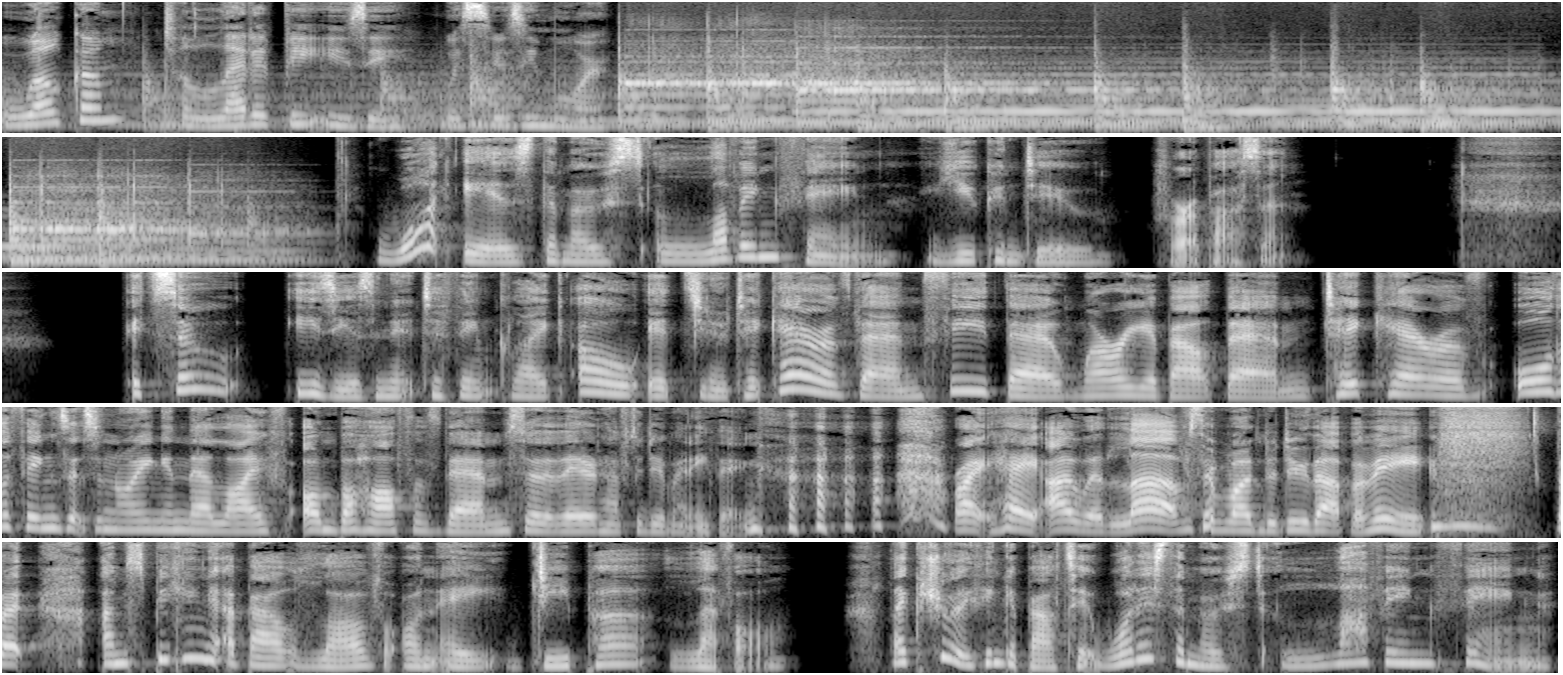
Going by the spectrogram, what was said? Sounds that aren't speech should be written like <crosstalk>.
Welcome to Let It Be Easy with Susie Moore. What is the most loving thing you can do for a person? It's so easy, isn't it, to think like, oh, it's, you know, take care of them, feed them, worry about them, take care of all the things that's annoying in their life on behalf of them so that they don't have to do anything. <laughs> right. Hey, I would love someone to do that for me. But I'm speaking about love on a deeper level. Like, truly think about it. What is the most loving thing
